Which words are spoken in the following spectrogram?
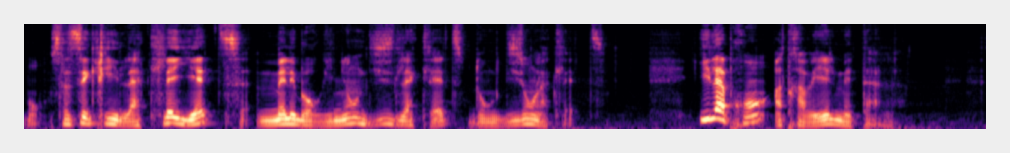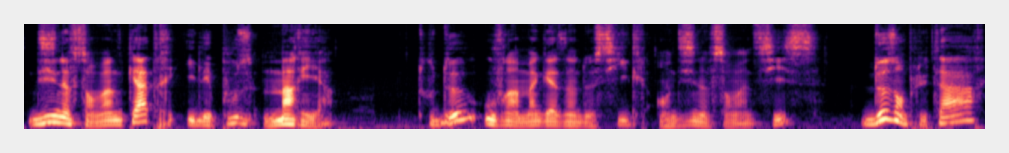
Bon, ça s'écrit la Clayette, mais les Bourguignons disent Laclette, donc disons Laclette. Il apprend à travailler le métal. 1924, il épouse Maria. Tous deux ouvrent un magasin de cycles en 1926. Deux ans plus tard,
